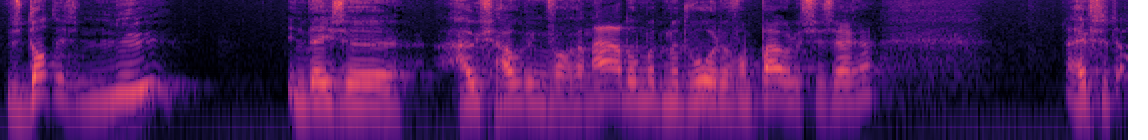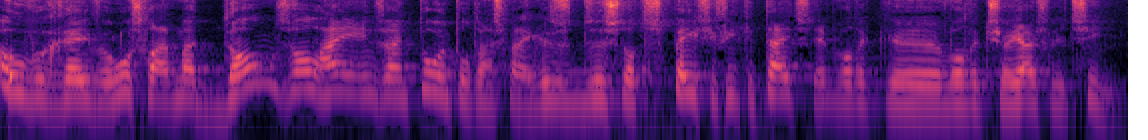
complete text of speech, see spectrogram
Dus dat is nu, in deze huishouding van genade, om het met woorden van Paulus te zeggen. Hij heeft het overgegeven, losgelaten, maar dan zal hij in zijn toorn tot aan spreken. Dus, dus dat specifieke tijdstip wat ik, uh, wat ik zojuist liet zien.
